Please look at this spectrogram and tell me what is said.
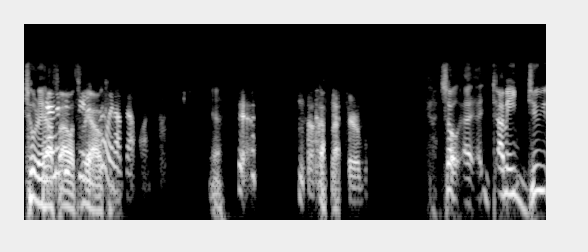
two and a half and a Yeah, hour, three hours. really not that long. Yeah. No, Got not terrible. So, uh, I mean, do you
